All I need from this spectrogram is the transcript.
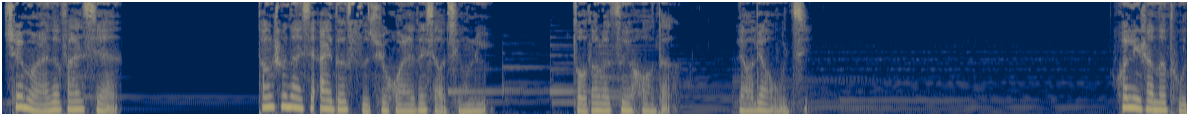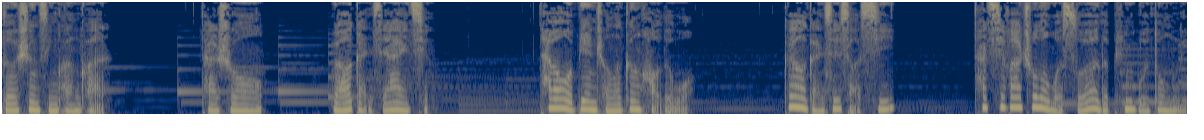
却猛然的发现，当初那些爱得死去活来的小情侣，走到了最后的寥寥无几。婚礼上的土豆盛情款款，他说：“我要感谢爱情，他把我变成了更好的我；更要感谢小溪，他激发出了我所有的拼搏动力。”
